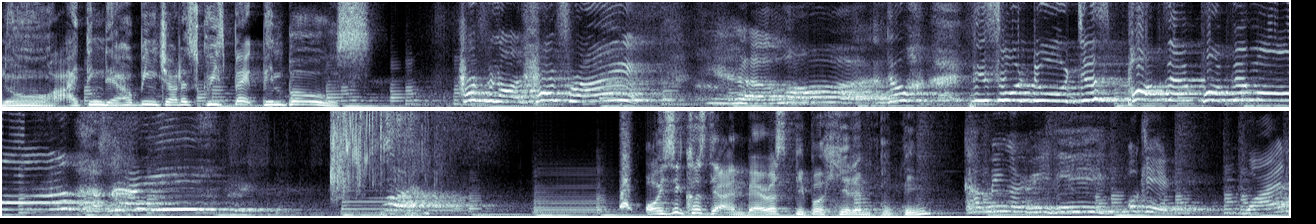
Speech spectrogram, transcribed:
No, I think they're helping each other squeeze back pimples. Have not have, right? Yeah, Lord. No, this won't do. Just pop them, pop them all. Or is it because they're embarrassed people hear them pooping? Coming already. Okay, one,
